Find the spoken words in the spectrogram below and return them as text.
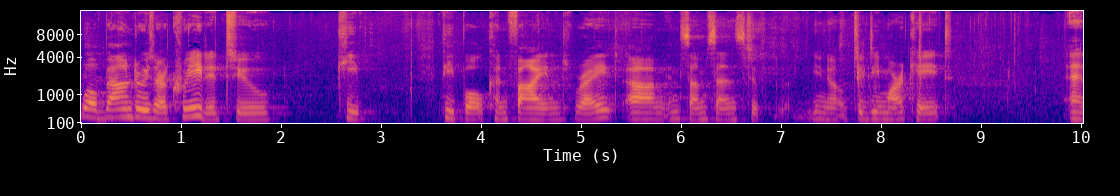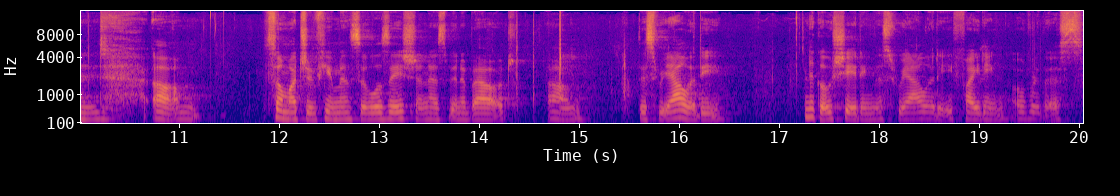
Well, boundaries are created to keep people confined, right? Um, in some sense, to you know, to demarcate. And um, so much of human civilization has been about um, this reality, negotiating this reality, fighting over this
